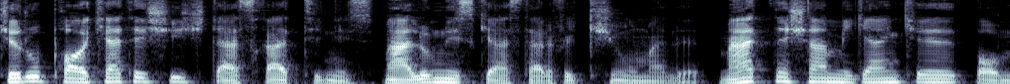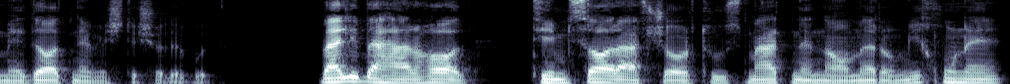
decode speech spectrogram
که رو پاکتش هیچ دستخطی نیست. معلوم نیست که از طرف کی اومده. متنش هم میگن که با مداد نوشته شده بود. ولی به هر حال تیمسار افشارتوس متن نامه رو می‌خونه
